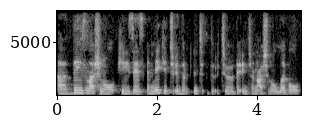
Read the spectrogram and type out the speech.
uh, these national cases and make it to, the, to the international levels.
